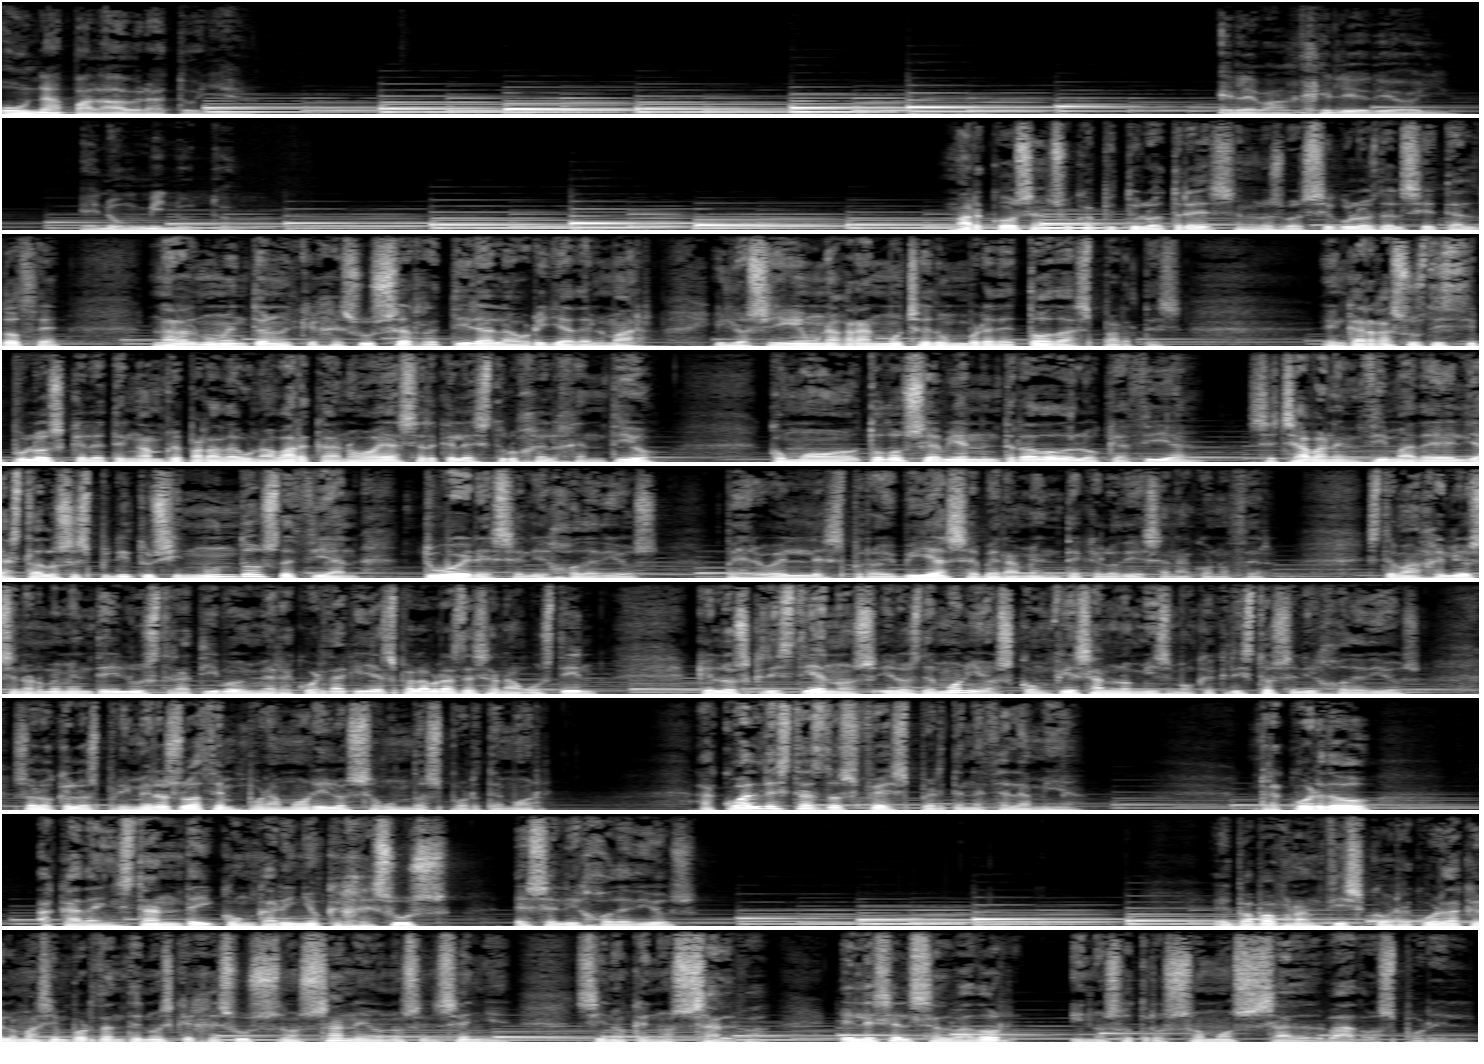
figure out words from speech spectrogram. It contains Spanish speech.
una palabra tuya. El Evangelio de hoy en un minuto. Marcos, en su capítulo 3, en los versículos del 7 al 12, narra el momento en el que Jesús se retira a la orilla del mar y lo sigue una gran muchedumbre de todas partes. Encarga a sus discípulos que le tengan preparada una barca, no vaya a ser que le estruje el gentío. Como todos se habían enterado de lo que hacía, se echaban encima de él y hasta los espíritus inmundos decían, Tú eres el Hijo de Dios, pero él les prohibía severamente que lo diesen a conocer. Este Evangelio es enormemente ilustrativo y me recuerda aquellas palabras de San Agustín, que los cristianos y los demonios confiesan lo mismo, que Cristo es el Hijo de Dios, solo que los primeros lo hacen por amor y los segundos por temor. ¿A cuál de estas dos fes pertenece la mía? Recuerdo a cada instante y con cariño que Jesús es el Hijo de Dios. El Papa Francisco recuerda que lo más importante no es que Jesús nos sane o nos enseñe, sino que nos salva. Él es el Salvador y nosotros somos salvados por Él.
